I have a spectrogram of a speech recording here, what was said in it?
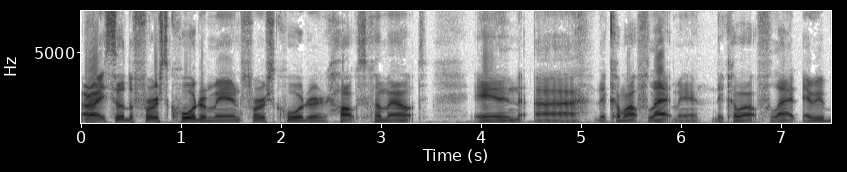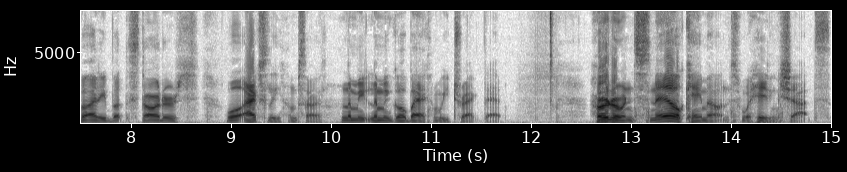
All right, so the first quarter, man, first quarter, Hawks come out and uh, they come out flat, man. They come out flat. Everybody but the starters. Well, actually, I'm sorry. Let me let me go back and retract that. Huerter and Snell came out and were hitting shots.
